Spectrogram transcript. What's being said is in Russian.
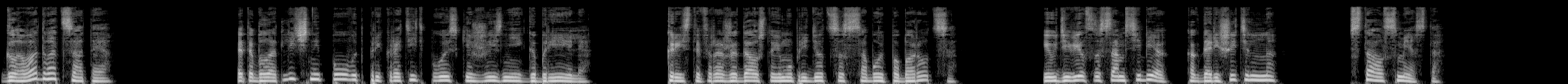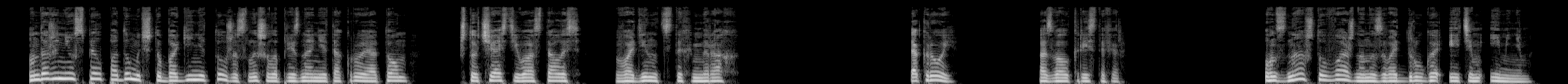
Глава двадцатая. Это был отличный повод прекратить поиски жизни Габриэля. Кристофер ожидал, что ему придется с собой побороться, и удивился сам себе, когда решительно встал с места. Он даже не успел подумать, что богиня тоже слышала признание Такроя о том, что часть его осталась в одиннадцатых мирах. «Такрой», — позвал Кристофер. Он знал, что важно называть друга этим именем.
